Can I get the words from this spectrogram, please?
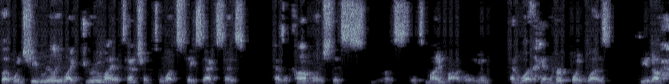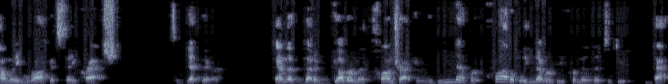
But when she really like drew my attention to what SpaceX has has accomplished, it's you know, it's it's mind boggling. And and what and her point was, do you know how many rockets they crashed to get there? And that, that a government contractor would never, probably never be permitted to do that.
